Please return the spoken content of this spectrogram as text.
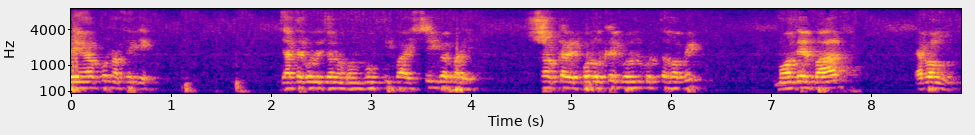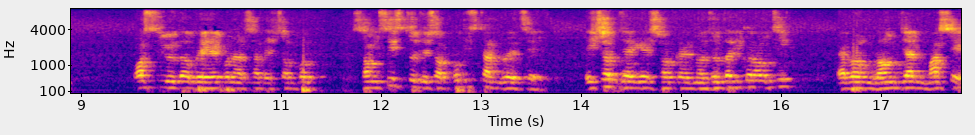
বেহাপনা থেকে। যাতে করে জনগণ মুক্তি পায়, সেই ব্যাপারে সরকারের পদক্ষেপ গ্রহণ করতে হবে। মদের বার এবং অশ্লীলতা বেহাপনার সাথে সম্পর্ক, সংশ্লিষ্ট যেসব প্রতিষ্ঠান রয়েছে, এইসব জায়গায় সরকারের নজরদারি করা উচিত এবং রমজান মাসে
